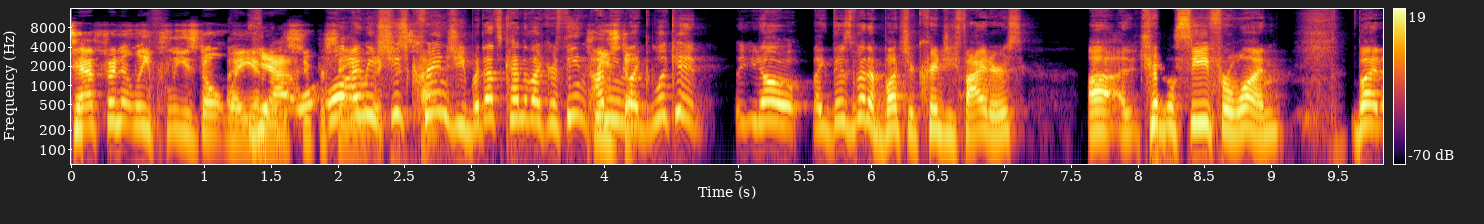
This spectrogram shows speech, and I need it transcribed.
Definitely, please don't weigh in. Yeah, Super well, Saiyan I mean, she's cringy, time. but that's kind of like her theme. Please I mean, don't. like, look at you know, like, there's been a bunch of cringy fighters. Uh, Triple C for one, but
